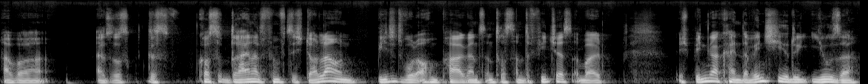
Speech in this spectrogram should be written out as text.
Aber also das, das kostet 350 Dollar und bietet wohl auch ein paar ganz interessante Features, aber ich bin gar kein DaVinci-User.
